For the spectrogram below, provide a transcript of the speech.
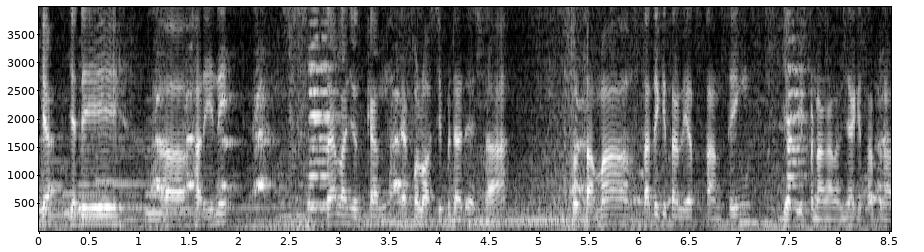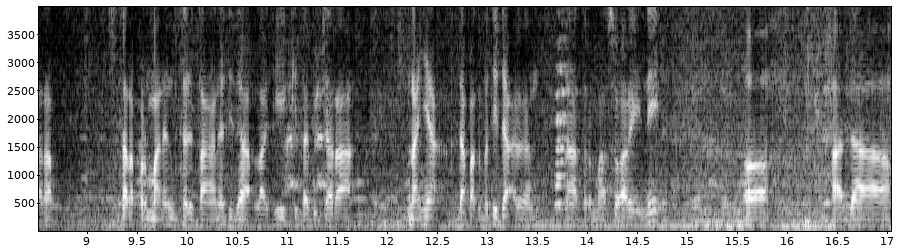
Ya, jadi eh, hari ini saya lanjutkan evaluasi bedah desa. Terutama tadi kita lihat stunting, jadi penanganannya kita berharap secara permanen bisa ditangani, tidak lagi kita bicara nanya dapat atau tidak kan. Nah, termasuk hari ini eh, ada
